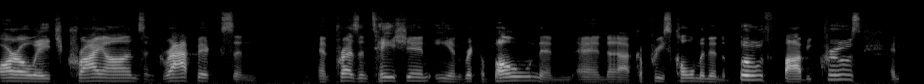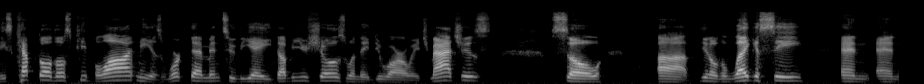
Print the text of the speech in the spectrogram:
ROH chyrons and graphics and and presentation. Ian Riccaboni and and uh, Caprice Coleman in the booth, Bobby Cruise, and he's kept all those people on. He has worked them into the AEW shows when they do ROH matches. So, uh, you know, the legacy and and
